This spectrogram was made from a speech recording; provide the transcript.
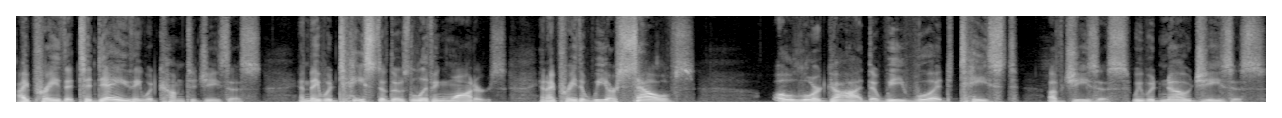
I pray that today they would come to Jesus and they would taste of those living waters. And I pray that we ourselves oh Lord God, that we would taste of Jesus, we would know Jesus,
